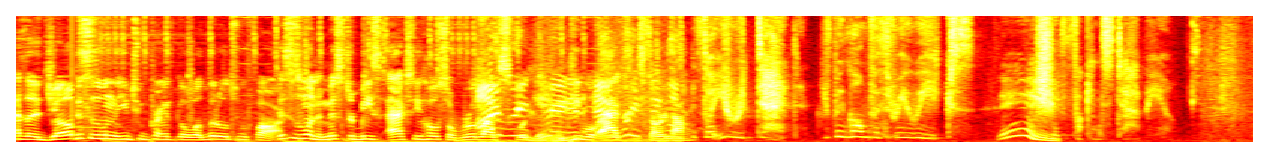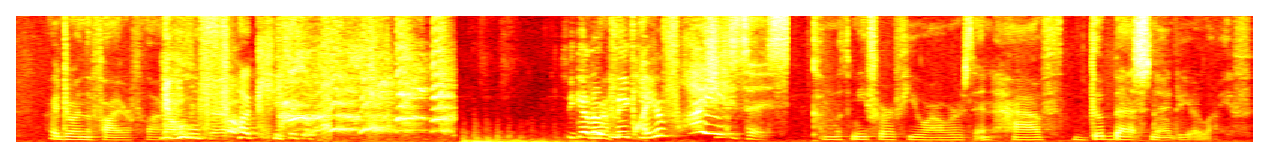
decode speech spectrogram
as a joke? This is when the YouTube pranks go a little too far. This is when the Mr. Beast actually hosts a real life Squid Game and people actually start dying. I thought you were dead. You've been gone for three weeks. Dang. I should fucking stab you. I joined the Firefly. Oh, fuck you. She got You're up a naked. firefly? Jesus. Come with me for a few hours and have the best night of your life.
